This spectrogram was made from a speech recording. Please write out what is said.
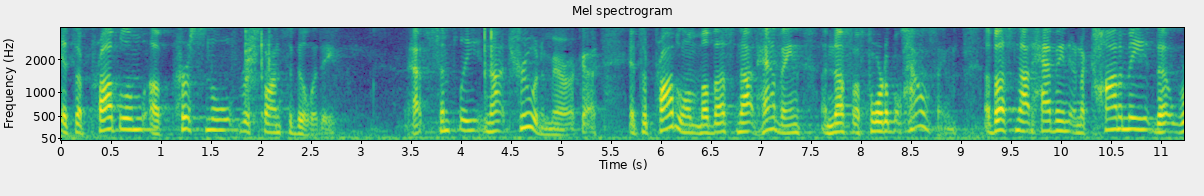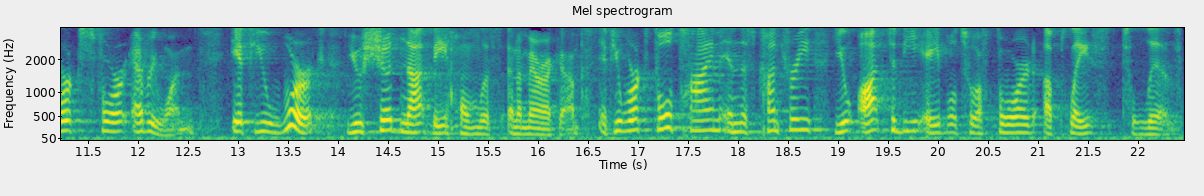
it's a problem of personal responsibility. That's simply not true in America. It's a problem of us not having enough affordable housing, of us not having an economy that works for everyone. If you work, you should not be homeless in America. If you work full time in this country, you ought to be able to afford a place to live.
